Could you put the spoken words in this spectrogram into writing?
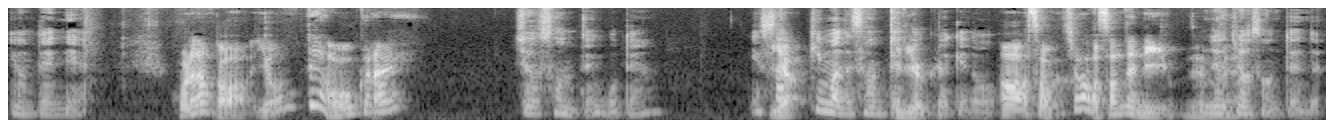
4点で。これなんか4点多くない？じゃあ3.5点え、さっきまで3点だったけど。あ、そう。じゃあ3点でいいよ。全然。じゃあ、じゃあ3点で。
